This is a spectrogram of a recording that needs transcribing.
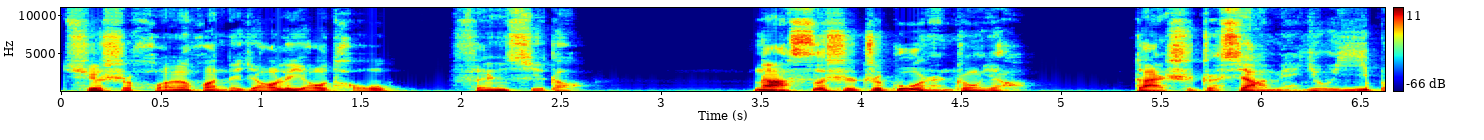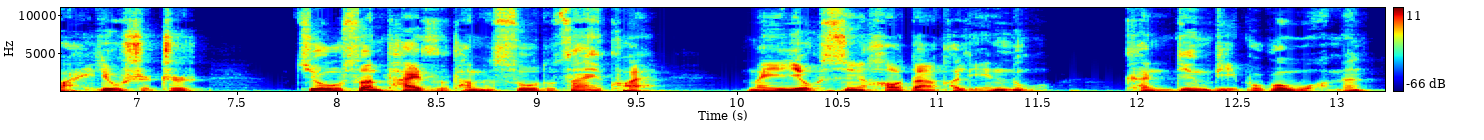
却是缓缓的摇了摇头，分析道：“那四十只固然重要，但是这下面有一百六十只，就算太子他们速度再快，没有信号弹和连弩，肯定比不过我们。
